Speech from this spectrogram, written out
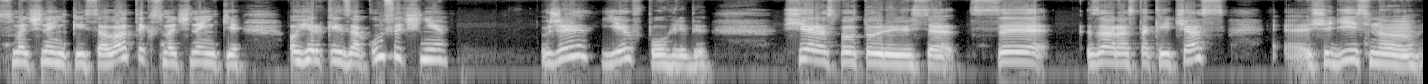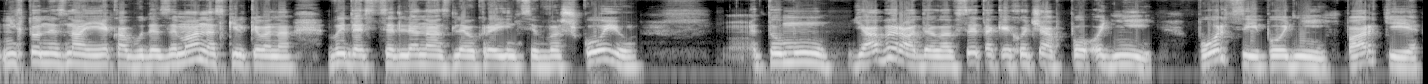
смачненький салатик, смачненькі огірки закусочні вже є в погрібі. Ще раз повторююся, це зараз такий час, е, що дійсно ніхто не знає, яка буде зима, наскільки вона видасться для нас, для українців, важкою. Тому я би радила все-таки хоча б по одній порції, по одній партії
